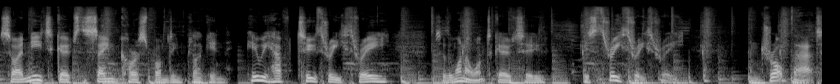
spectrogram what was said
So I need to go to the same corresponding plugin. Here we have 233, so the one I want to go to is 333, and drop that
